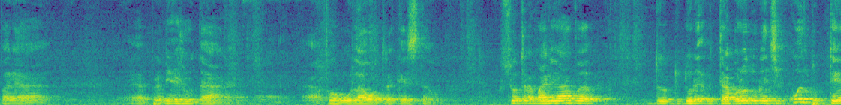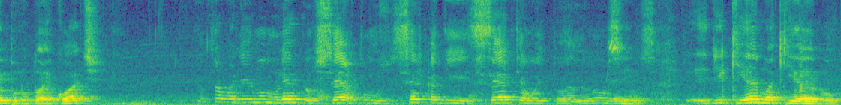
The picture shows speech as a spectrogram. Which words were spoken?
para, eh, para me ajudar a formular outra questão. O senhor trabalhava trabalhou durante quanto tempo no DOI-COD? Eu trabalhei, não lembro certo, uns, cerca de 7 a 8 anos, não lembro. Sim. De que ano a que ano?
